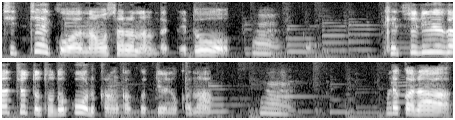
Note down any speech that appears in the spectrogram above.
ちっちゃい子はなおさらなんだけど、うん血流がちょっと滞る感覚っていうのかな。うんだから、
